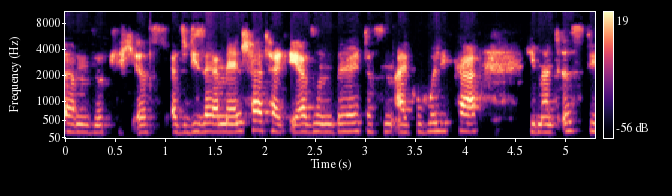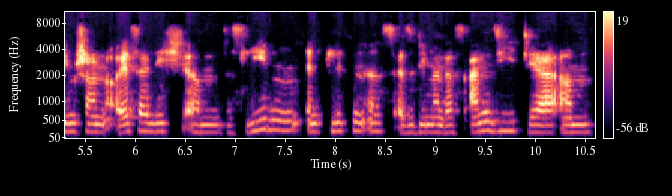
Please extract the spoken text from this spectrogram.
ähm, wirklich ist. Also dieser Mensch hat halt eher so ein Bild, dass ein Alkoholiker jemand ist, dem schon äußerlich ähm, das Leben entglitten ist, also dem man das ansieht, der ähm,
